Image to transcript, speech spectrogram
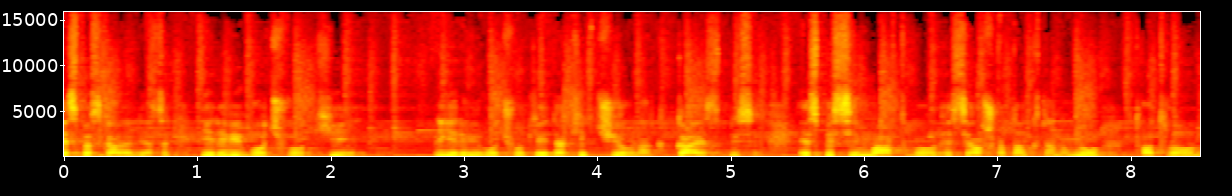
այսպես կարելի ասել, երևի ոչ ոքի երևի ոչ ոքի դա քիչ չի օրինակ կա այսպես այսպեսի մարդ որ էսի աշխատանքն անում նո թատրոն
